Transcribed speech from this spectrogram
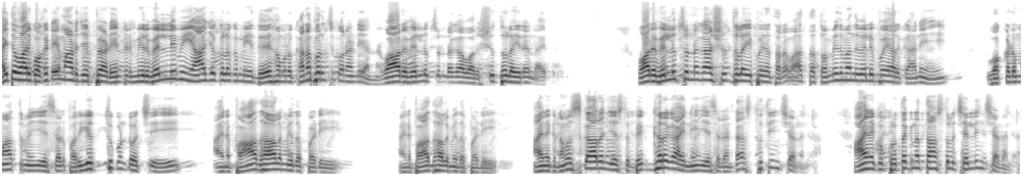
అయితే వారికి ఒకటే మాట చెప్పాడు ఏంటంటే మీరు వెళ్ళి మీ యాజకులకు మీ దేహమును కనపరుచుకోనండి అన్నారు వారు వెళ్ళుచుండగా వారు శుద్ధులైరని రాయబడి వారు వెళ్ళుచుండగా శుద్ధులైపోయిన తర్వాత తొమ్మిది మంది వెళ్ళిపోయారు కానీ ఒక్కడు మాత్రం ఏం చేశాడు? పరిగెత్తుకుంటూ వచ్చి ఆయన పాదాల మీద పడి ఆయన పాదాల మీద పడి ఆయనకు నమస్కారం చేస్తూ బిగ్గరగా ఆయన ఏం చేశాడంట? స్థుతించాడంట ఆయనకు కృతజ్ఞతాస్తులు చెల్లించాడంట.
